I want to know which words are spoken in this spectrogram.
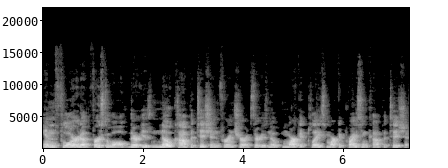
in Florida, first of all, there is no competition for insurance. There is no marketplace, market pricing competition,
